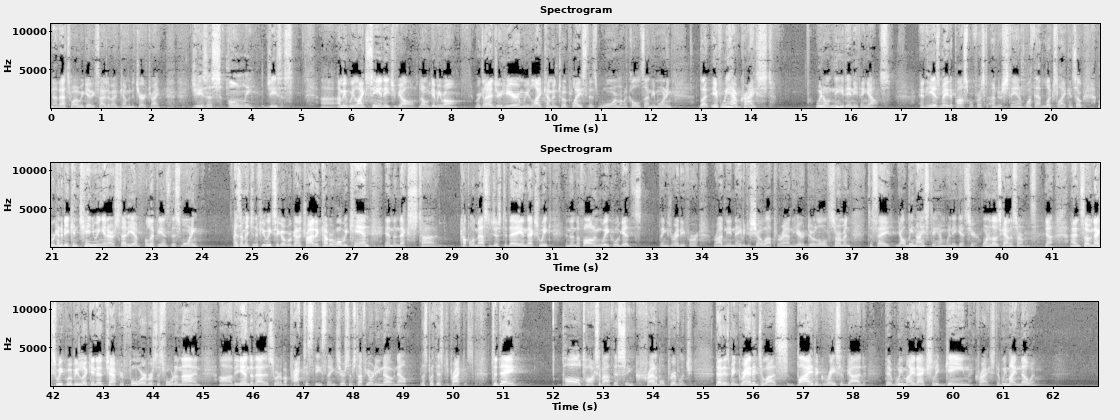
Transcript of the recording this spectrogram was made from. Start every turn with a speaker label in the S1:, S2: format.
S1: Now that's why we get excited about coming to church, right? Jesus, only Jesus. Uh, I mean, we like seeing each of y'all. Don't get me wrong. We're glad you're here and we like coming to a place that's warm on a cold Sunday morning. But if we have Christ, we don't need anything else. And He has made it possible for us to understand what that looks like. And so we're going to be continuing in our study of Philippians this morning. As I mentioned a few weeks ago, we're going to try to cover what we can in the next uh, couple of messages today and next week. And then the following week, we'll get things ready for Rodney and Navy to show up around here, do a little sermon to say, y'all be nice to him when he gets here. One of those kind of sermons. Yeah. And so next week we'll be looking at chapter 4, verses 4 to 9. Uh, the end of that is sort of a practice these things. Here's some stuff you already know. Now, let's put this to practice. Today, Paul talks about this incredible privilege that has been granted to us by the grace of God that we might actually gain Christ, that we might know him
